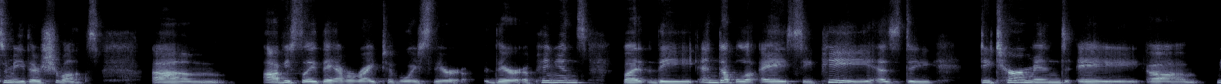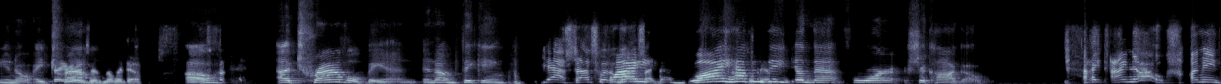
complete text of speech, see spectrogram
to me they're schmucks. Um, obviously, they have a right to voice their their opinions, but the NAACP has de, determined a um, you know a travel the window. oh a travel ban, and I'm thinking Yes, that's what it why was. Why haven't they done that for Chicago? I, I know. I mean,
